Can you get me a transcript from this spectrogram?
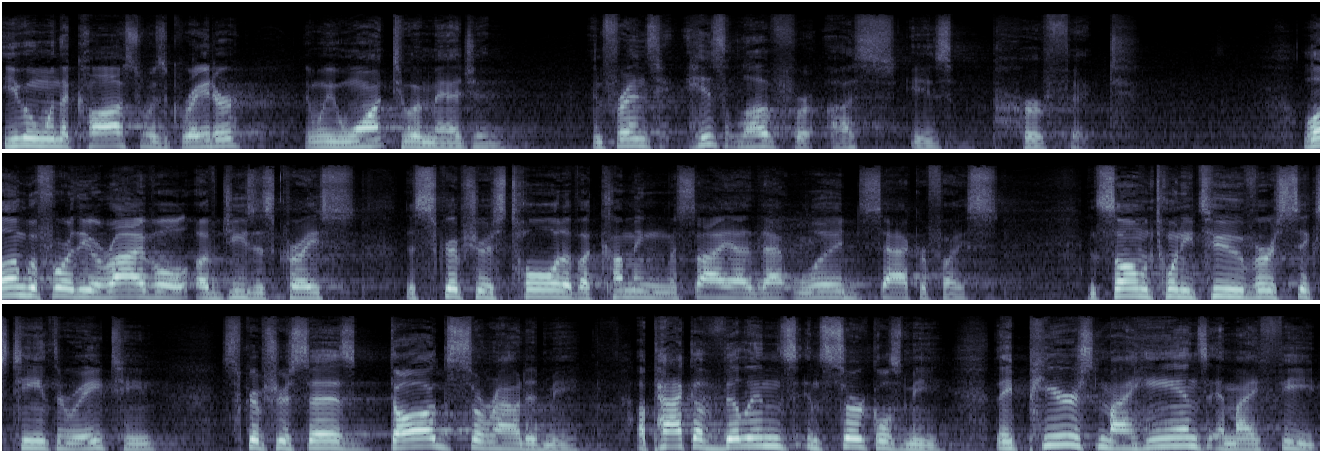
even when the cost was greater than we want to imagine. And friends, his love for us is perfect. Long before the arrival of Jesus Christ, the scriptures told of a coming Messiah that would sacrifice. In Psalm 22, verse 16 through 18, scripture says, Dogs surrounded me, a pack of villains encircles me. They pierced my hands and my feet.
